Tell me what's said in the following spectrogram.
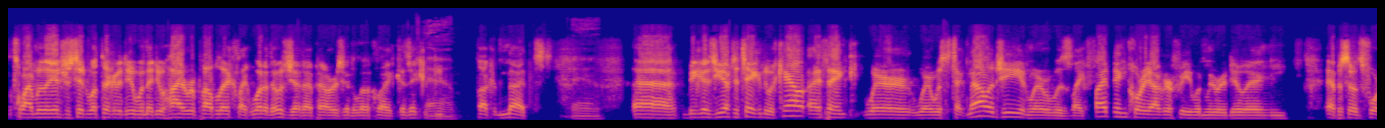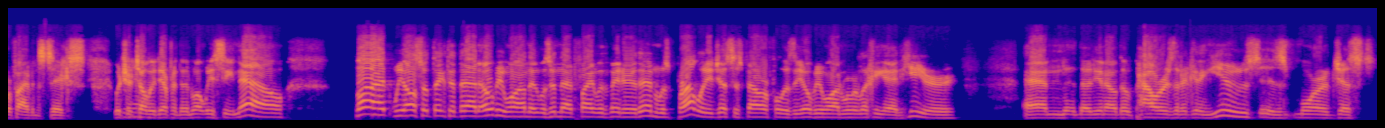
that's why I'm really interested in what they're going to do when they do High Republic. Like, what are those Jedi powers going to look like? Because it could Yeah, be fucking nuts. yeah, Uh, because you have to take into account, I think, where where was technology and where was like fighting choreography when we were doing episodes four, five, and six, which are totally different than what we see now. But we also think that that Obi Wan that was in that fight with Vader then was probably just as powerful as the Obi Wan we're looking at here, and the you know the powers that are getting used is more just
